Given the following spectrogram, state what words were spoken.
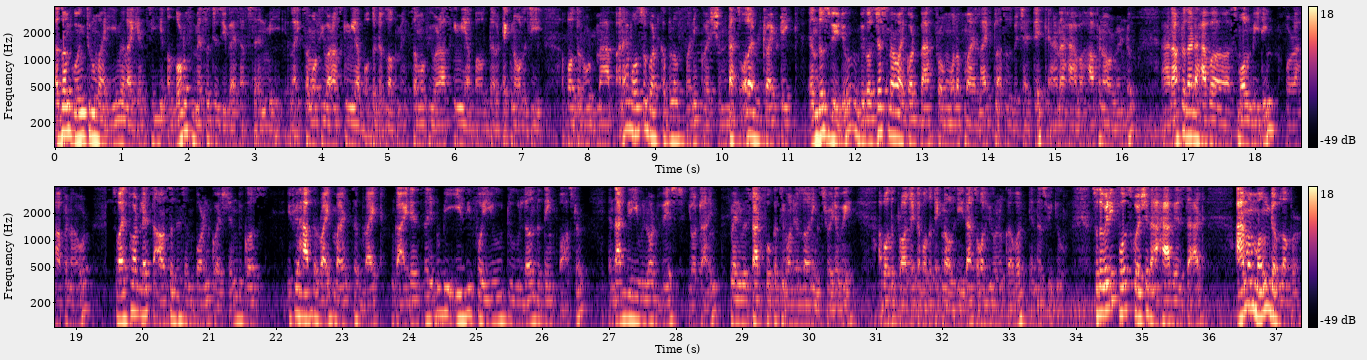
As I'm going through my email, I can see a lot of messages you guys have sent me. Like some of you are asking me about the development, some of you are asking me about the technology, about the roadmap, and I've also got a couple of funny questions. That's all I will try to take in this video because just now I got back from one of my live classes which I take and I have a half an hour window. And after that, I have a small meeting for a half an hour. So I thought let's answer this important question because if you have the right mindset, right guidance, then it will be easy for you to learn the thing faster. And that way you will not waste your time and you will start focusing on your learning straight away about the project about the technology. That's all we're going to cover in this video. So the very first question i have is that i'm a MERN developer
